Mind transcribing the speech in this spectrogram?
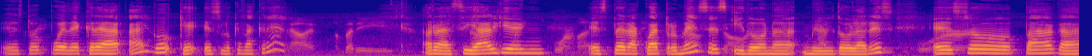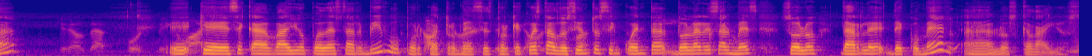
esto puede crear algo, ¿qué es lo que va a crear? Ahora, si alguien espera cuatro meses y dona mil dólares, eso paga eh, que ese caballo pueda estar vivo por cuatro meses, porque cuesta 250 dólares al mes solo darle de comer a los caballos.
